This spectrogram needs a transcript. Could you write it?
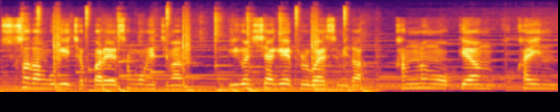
수사 당국이 적발에 성공했지만 이건 시작에 불과했습니다. 강릉 옥계항 코카인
